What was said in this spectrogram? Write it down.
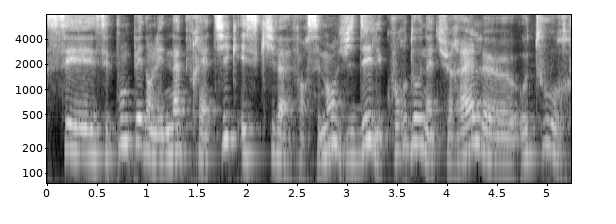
c'est pompé dans les nappes phréatiques et ce qui va forcément vider les cours d'eau naturels euh, autour.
